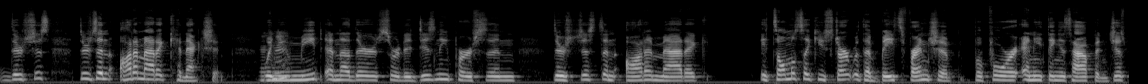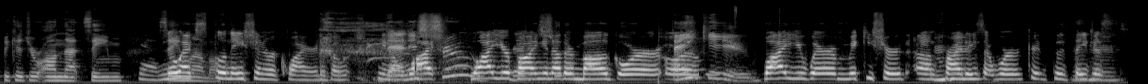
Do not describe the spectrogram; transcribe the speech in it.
there's just there's an automatic connection mm-hmm. when you meet another sort of disney person there's just an automatic it's almost like you start with a base friendship before anything has happened just because you're on that same yeah same no explanation level. required about you know why, why you're that buying another true. mug or, or thank you why you wear a mickey shirt on mm-hmm. fridays at work they mm-hmm. just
